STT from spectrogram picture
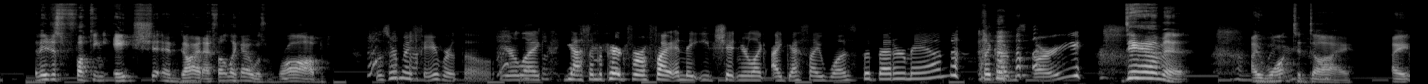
and they just fucking ate shit and died. I felt like I was robbed. Those are my favorite though. You're like, yes, I'm prepared for a fight, and they eat shit, and you're like, I guess I was the better man. like, I'm sorry. Damn it! I'm I the want to die. I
